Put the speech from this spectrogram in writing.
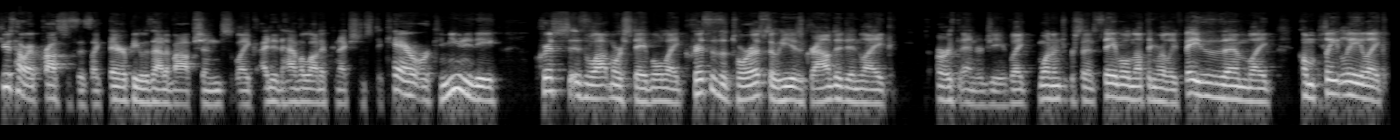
"Here's how I process this." Like therapy was out of options. Like I didn't have a lot of connections to care or community. Chris is a lot more stable. Like Chris is a Taurus, so he is grounded in like earth energy, like 100% stable. Nothing really phases him. Like completely like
